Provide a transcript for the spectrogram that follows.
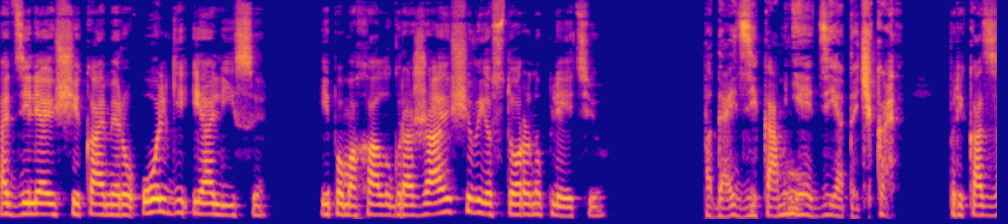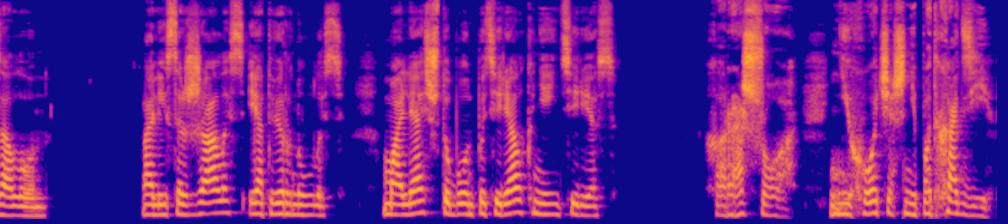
отделяющей камеру Ольги и Алисы, и помахал угрожающе в ее сторону плетью. «Подойди ко мне, деточка!» — приказал он. Алиса сжалась и отвернулась, молясь, чтобы он потерял к ней интерес. «Хорошо. Не хочешь — не подходи.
